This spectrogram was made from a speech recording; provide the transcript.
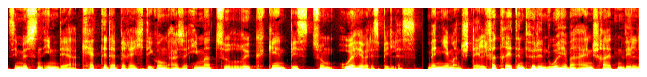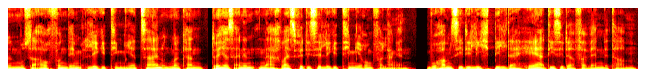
Sie müssen in der Kette der Berechtigung also immer zurückgehen bis zum Urheber des Bildes. Wenn jemand stellvertretend für den Urheber einschreiten will, dann muss er auch von dem legitimiert sein und man kann durchaus einen Nachweis für diese Legitimierung verlangen. Wo haben Sie die Lichtbilder her, die Sie da verwendet haben?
